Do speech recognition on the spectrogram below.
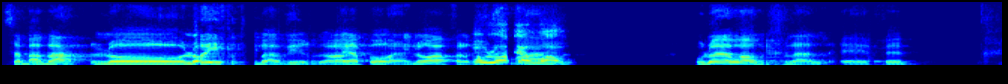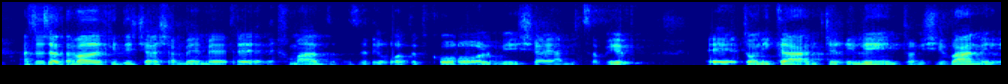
סבבה, לא, לא העיף אותי באוויר, לא היה פה, אני לא עף על ריצמן. הוא לא היה וואו. הוא לא היה וואו בכלל, אה, ואני חושב שהדבר היחידי שהיה שם באמת אה, נחמד, זה לראות את כל מי שהיה מסביב. אה, טוני קאן, צ'רי לין, טוני שיבני,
